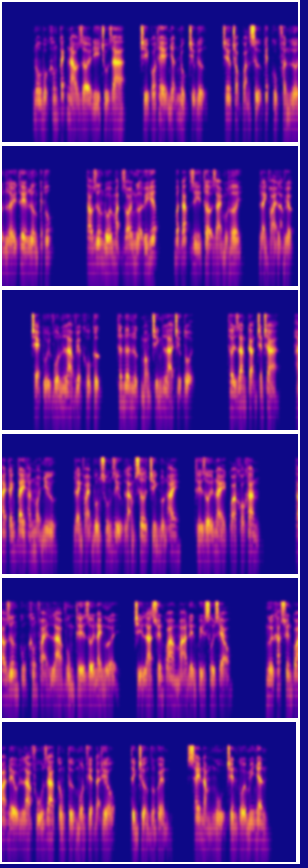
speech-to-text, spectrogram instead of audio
Nô buộc không cách nào rời đi chủ gia, chỉ có thể nhẫn nhục chịu đựng, trêu chọc quản sự kết cục phần lớn lấy thê lương kết thúc. Tào dương đối mặt roi ngựa uy hiếp, bất đắc dĩ thở dài một hơi, đành phải làm việc. Trẻ tuổi vốn là việc khổ cực, thân đơn lực mỏng chính là chịu tội. Thời gian cạn chén trả hai cánh tay hắn mọi như đành phải buông xuống dịu làm sơ chỉnh đốn ai, thế giới này quá khó khăn tào dương cũng không phải là vùng thế giới này người, chỉ là xuyên qua mà đến quỷ xui xẻo. Người khác xuyên qua đều là phú gia công tử môn phiệt đại thiếu, tỉnh trưởng vương quyền, say nằm ngủ trên gối mỹ nhân.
